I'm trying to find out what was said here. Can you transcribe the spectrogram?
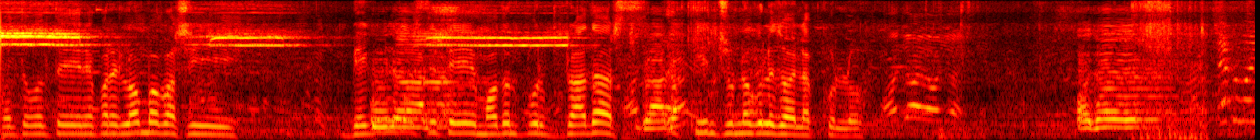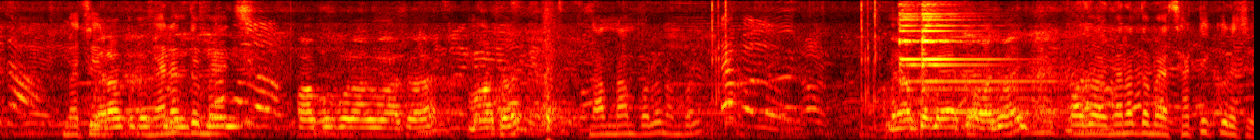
বলতে বলতে রেফারি লম্বা বাসি বেগুনি মদনপুর ব্রাদার্স তিন শূন্য গোলে জয়লাভ করল। অজয়। ম্যাচের ম্যান অফ দ্য ম্যাচ নাম নাম বলো নাম বলো। Match Ajay. Man of the match hat trick করেছে।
